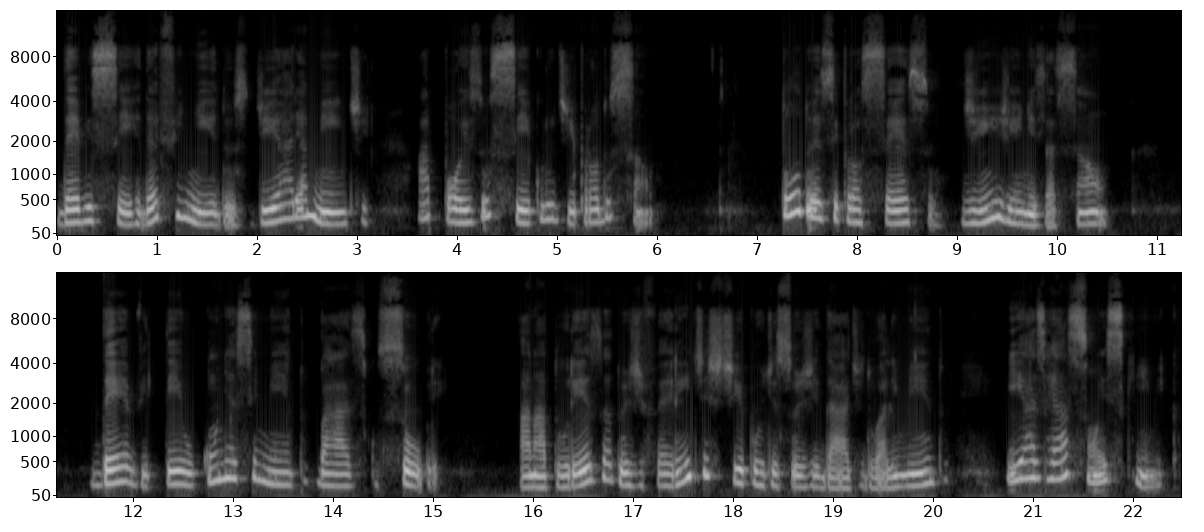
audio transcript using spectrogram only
devem ser definidos diariamente após o ciclo de produção. Todo esse processo de higienização deve ter o conhecimento básico sobre a natureza dos diferentes tipos de sujidade do alimento e as reações químicas.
